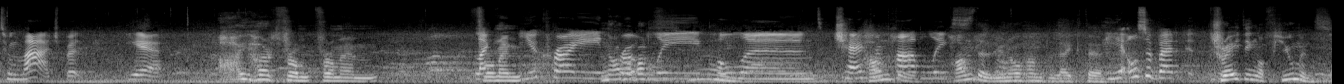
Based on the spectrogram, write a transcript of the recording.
too much, but yeah, I heard from from um like from um, Ukraine, No, but probably mm. Poland, Czech Handel, Republic. Handel, you know Handel, like the Yeah, also, but trading of humans.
